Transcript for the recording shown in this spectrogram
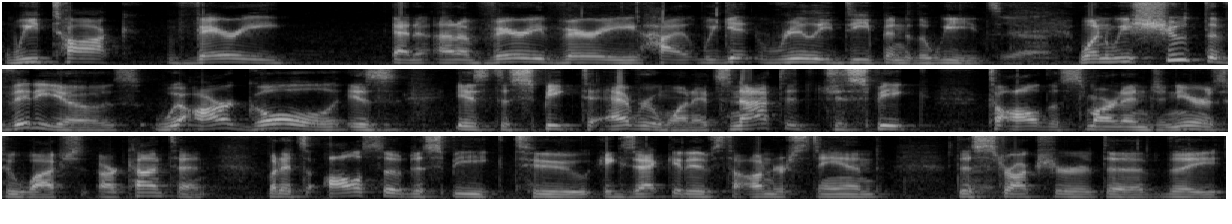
we talk very And on a very very high we get really deep into the weeds. Yeah. When we shoot the videos, we, our goal is is to speak to everyone. It's not to just speak to all the smart engineers who watch our content, but it's also to speak to executives to understand the structure, the the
